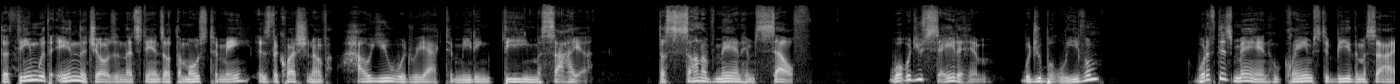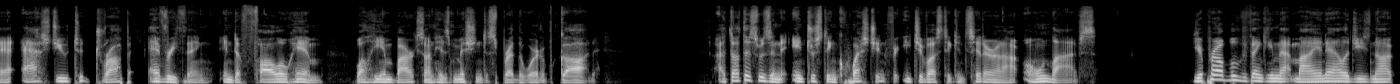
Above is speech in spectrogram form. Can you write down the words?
The theme within The Chosen that stands out the most to me is the question of how you would react to meeting the Messiah, the Son of Man himself. What would you say to him? Would you believe him? What if this man who claims to be the Messiah asked you to drop everything and to follow him while he embarks on his mission to spread the word of God? I thought this was an interesting question for each of us to consider in our own lives. You're probably thinking that my analogy is not,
